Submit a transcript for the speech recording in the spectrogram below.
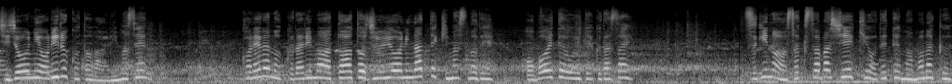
地上に降りることはありません。これらの下りも後々重要になってきますので、覚えておいてください。次の浅草橋駅を出て間もなく、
